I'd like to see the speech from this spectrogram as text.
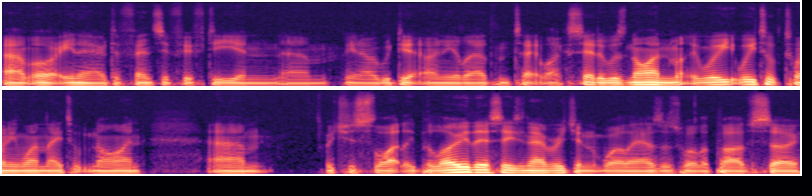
um, or in our defensive 50, and um, you know we did only allowed them to take. Like I said, it was nine. We we took 21, they took nine, um, which is slightly below their season average, and well ours was well above. So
